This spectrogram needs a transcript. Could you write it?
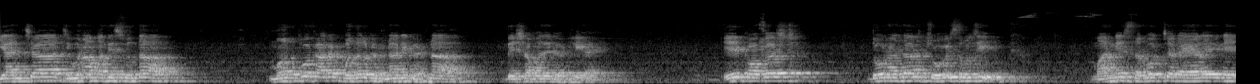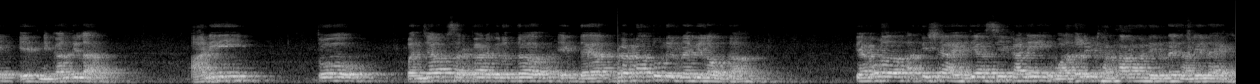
यांच्या जीवनामध्ये सुद्धा महत्वकारक बदल घडणारी घटना देशामध्ये घडली आहे. एक ऑगस्ट दोन हजार चोवीस रोजी मान्य सर्वोच्च न्यायालयाने एक निकाल दिला आणि तो पंजाब सरकार विरुद्ध एक दया प्रकरणात तो निर्णय दिला होता. त्यामुळं अतिशय ऐतिहासिक आणि वादळी ठरणारा हा निर्णय झालेला आहे.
